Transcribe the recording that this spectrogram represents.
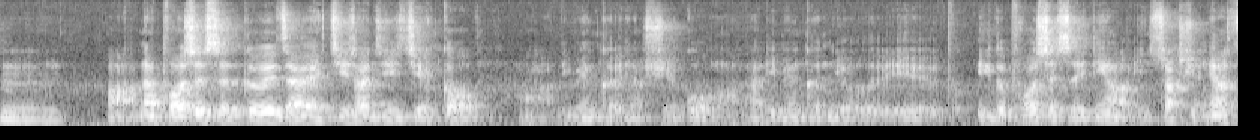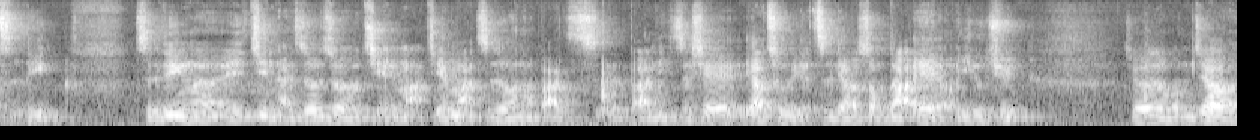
嗯。啊，那 processor 各位在计算机结构啊里面可能有学过啊，它里面可能有有一个 processor 一定要 instruction 要指令，指令呢一进来之后就解码，解码之后呢把把你这些要处理的资料送到 ALU 去，就是我们叫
